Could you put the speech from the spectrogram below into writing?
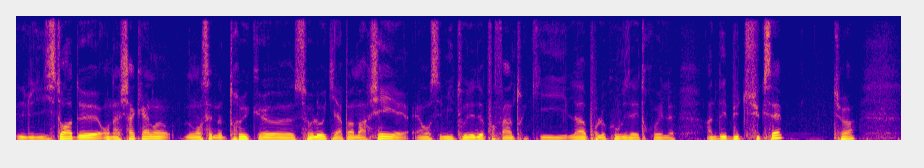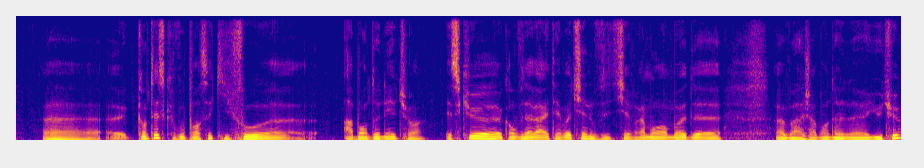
l'histoire de. On a chacun lancé notre truc euh, solo qui a pas marché, et on s'est mis tous les deux pour faire un truc qui, là, pour le coup, vous avez trouvé le- un début de succès, tu vois. Euh, euh, quand est-ce que vous pensez qu'il faut euh, abandonner, tu vois? Est-ce que quand vous avez arrêté votre chaîne, vous étiez vraiment en mode bah, j'abandonne YouTube,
